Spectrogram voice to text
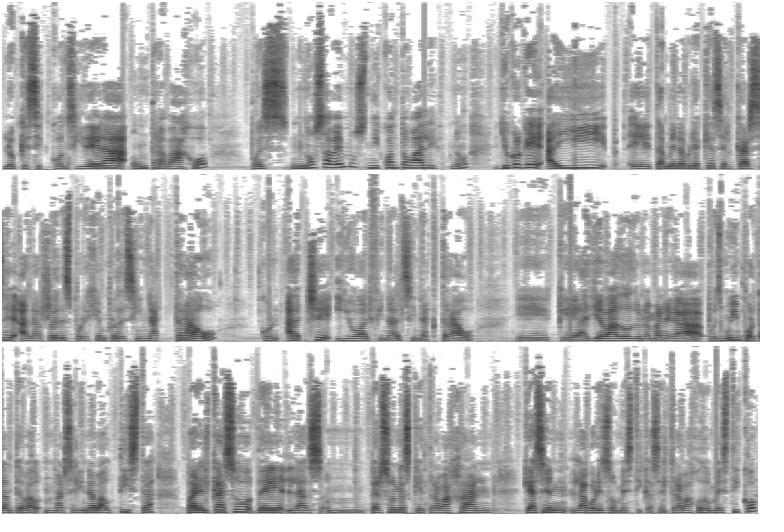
lo que se considera un trabajo, pues no sabemos ni cuánto vale, ¿no? Yo creo que ahí eh, también habría que acercarse a las redes, por ejemplo, de Sinactrao, con H y O al final, Sinactrao, eh, que ha llevado de una manera pues muy importante Marcelina Bautista para el caso de las mm, personas que trabajan, que hacen labores domésticas, el trabajo doméstico,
